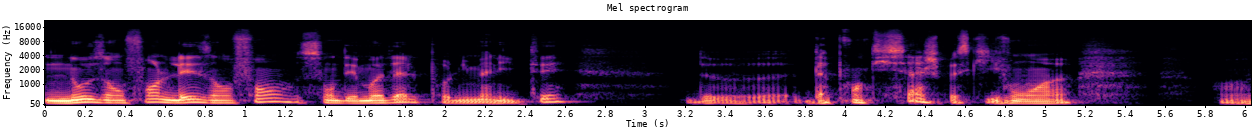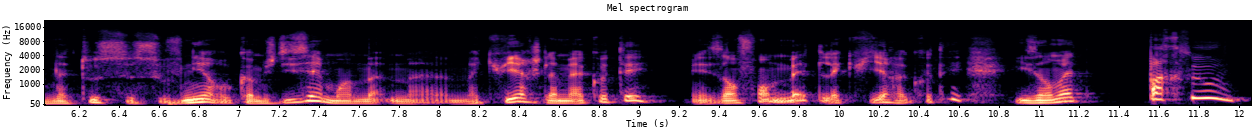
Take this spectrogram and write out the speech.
nos enfants, les enfants, sont des modèles pour l'humanité de d'apprentissage parce qu'ils vont. euh, on a tous ce souvenir, ou comme je disais, moi, ma, ma cuillère, je la mets à côté. Mes enfants mettent la cuillère à côté. Ils en mettent partout.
